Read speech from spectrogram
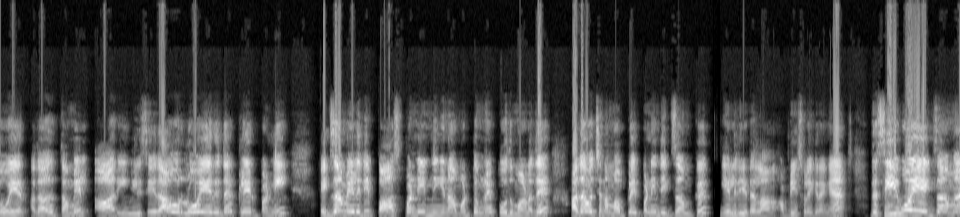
லோயர் அதாவது தமிழ் ஆர் இங்கிலீஷ் ஏதாவது ஒரு லோயர் இதை கிளியர் பண்ணி எக்ஸாம் எழுதி பாஸ் பண்ணியிருந்தீங்கன்னா மட்டுமே போதுமானது. அதை வச்சு நம்ம அப்ளை பண்ணி இந்த எக்ஸாமுக்கு எழுதிடலாம் அப்படின்னு சொல்லிக்கிறேங்க. இந்த சிஓஏ எக்ஸாமை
